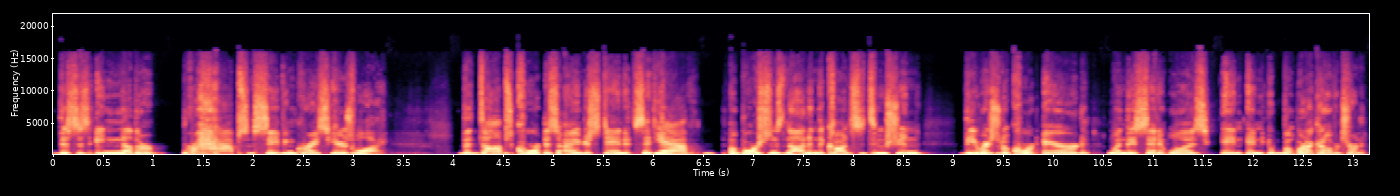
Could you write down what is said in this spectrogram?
This is another perhaps saving grace. Here's why. The Dobbs court, as I understand it, said, yeah, abortion's not in the Constitution. The original court erred when they said it was, and, and but we're not going to overturn it.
